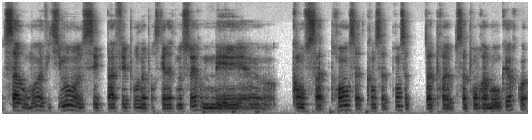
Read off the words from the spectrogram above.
ça au moins effectivement c'est pas fait pour n'importe quelle atmosphère mais euh, quand ça te prend ça quand ça te prend ça, prend vraiment au cœur quoi.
